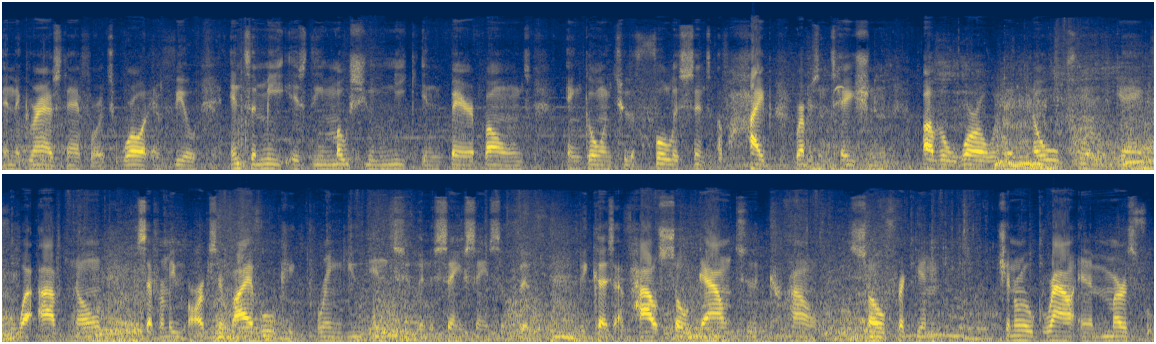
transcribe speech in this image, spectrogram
in the grandstand for its world and feel. And to me, is the most unique in bare bones and going to the fullest sense of hype representation of a world that no form game, for what I've known, except for maybe Ark Survival, can bring you into in the same sense of feel. Because of how so down to the ground, so freaking general ground and immersive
